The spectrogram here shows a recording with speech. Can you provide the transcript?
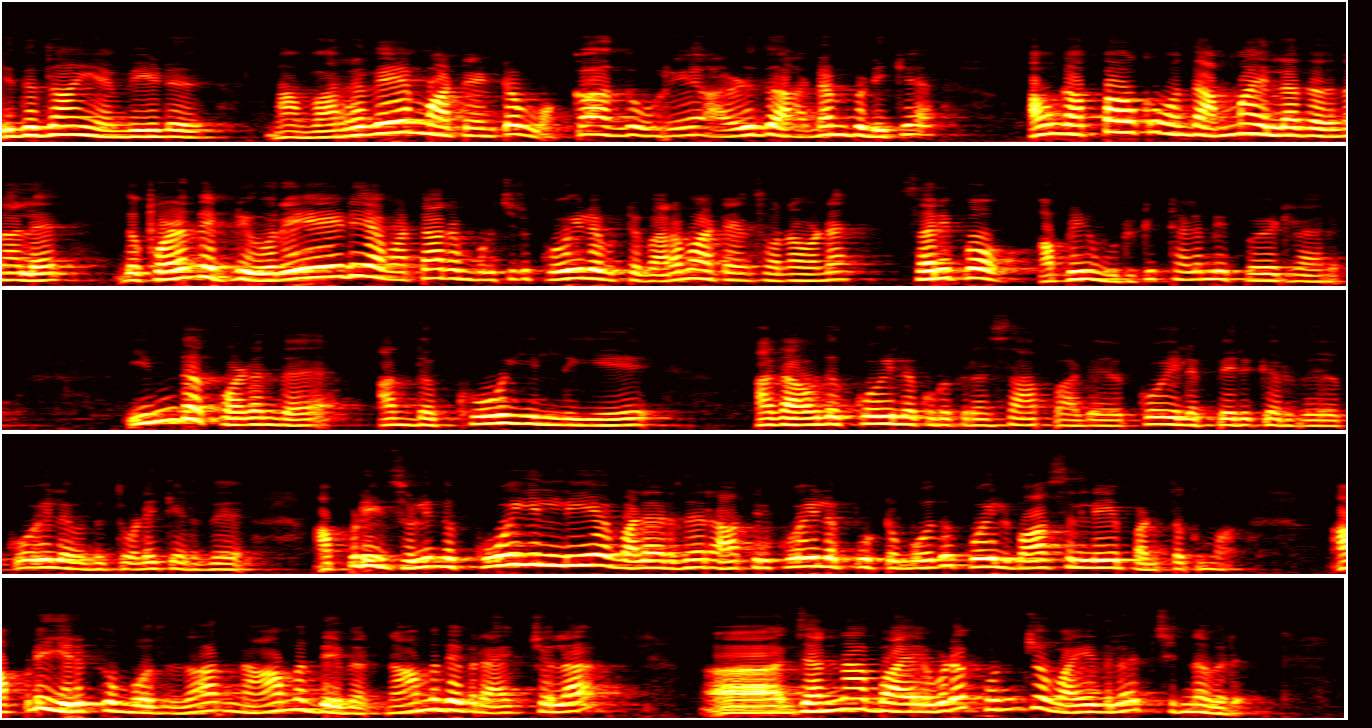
இதுதான் என் வீடு. நான் வரவே மாட்டேன்ட்டு உட்காந்து ஒரே அழுது அடம் பிடிக்க அவங்க அப்பாவுக்கும் வந்து அம்மா இல்லாததுனால இந்த குழந்தை இப்படி ஒரேடியாக வட்டாரம் பிடிச்சிட்டு கோயிலை விட்டு வரமாட்டேன்னு சொன்ன சரிப்போ அப்படின்னு விட்டுட்டு கிளம்பி போயிடுறாரு. இந்த குழந்தை அந்த கோயில்லையே அதாவது கோயிலில் கொடுக்குற சாப்பாடு கோயிலை பெருக்கிறது கோயிலை வந்து துடைக்கிறது அப்படின்னு சொல்லி இந்த கோயில்லையே வளருது. ராத்திரி கோயிலை பூட்டும் போது கோயில் வாசல்லையே படுத்துக்குமா. அப்படி இருக்கும்போது தான் நாமதேவர் நாமதேவர் ஆக்சுவலாக ஜன்னாபாயை விட கொஞ்சம் வயதில் சின்னவர்.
